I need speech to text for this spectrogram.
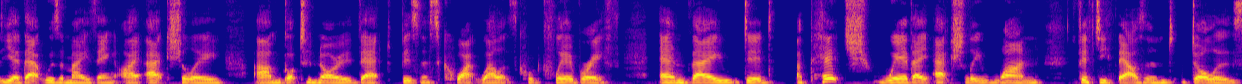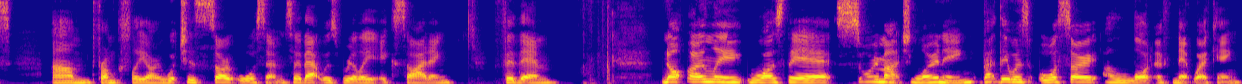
yeah, that was amazing. I actually um, got to know that business quite well. It's called Clearbrief. And they did a pitch where they actually won $50,000 um, from Clio, which is so awesome. So that was really exciting for them not only was there so much learning, but there was also a lot of networking.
